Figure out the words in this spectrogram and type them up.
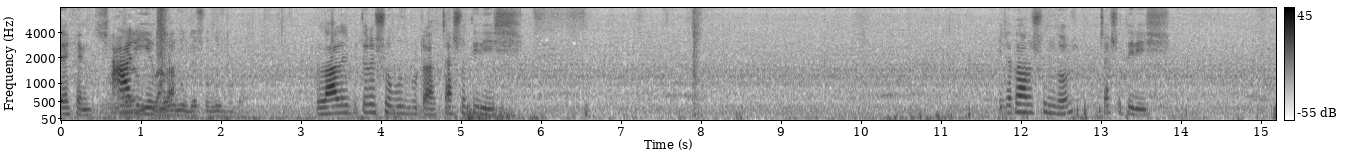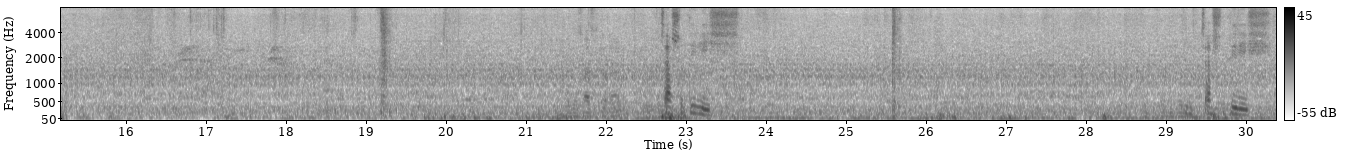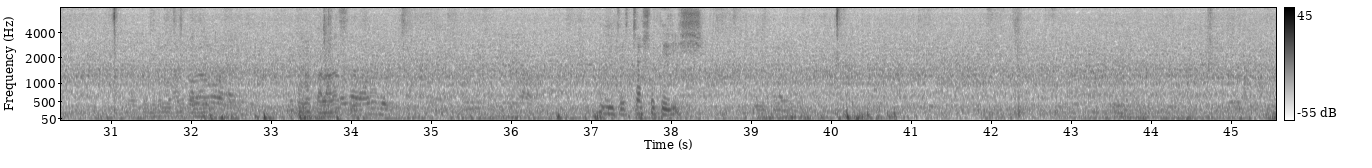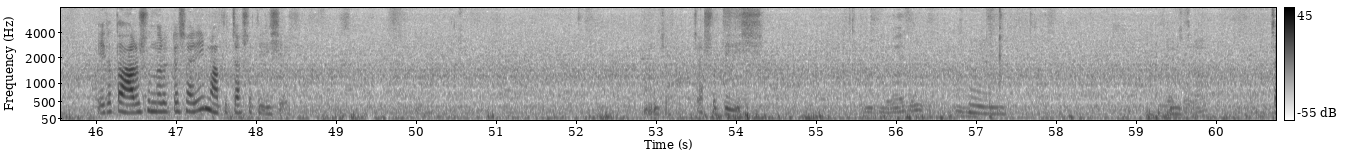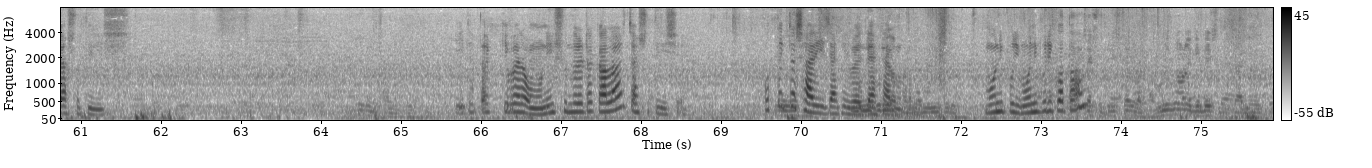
দেখেন শাড়ি এগুলা। লালের ভিতরে সবুজ বুটা চারশো তিরিশ। এটা তো আরও সুন্দর চারশো তিরিশ এটা সাতশো টাকা চারশো তিরিশ। চারশো তিরিশ। চারশো তিরিশ। এটা তো আরও সুন্দর একটা শাড়ি, মাত্র চারশো তিরিশে চারশো তিরিশ। চারশো তিরিশ। এটা তো একেবারে অনেক সুন্দর একটা কালার চারশো তিরিশে। প্রত্যেকটা শাড়ি চাকরি ভাই দেখার মতো। মণিপুরি। মণিপুরি কত?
